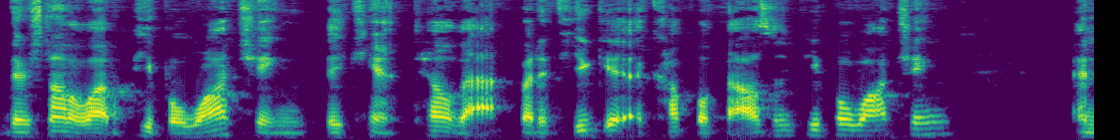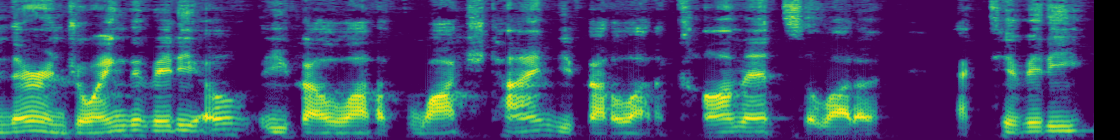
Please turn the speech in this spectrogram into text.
there's not a lot of people watching, they can't tell that. But if you get a couple thousand people watching and they're enjoying the video, you've got a lot of watch time, you've got a lot of comments, a lot of activity.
